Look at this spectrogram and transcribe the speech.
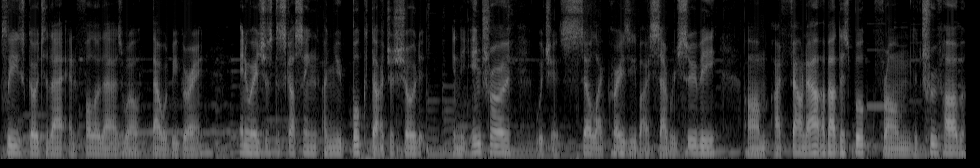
please go to that and follow that as well. That would be great. Anyways, just discussing a new book that I just showed in the intro, which is Sell Like Crazy by Sabri Suby. Um, I found out about this book from the Truth Hub,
